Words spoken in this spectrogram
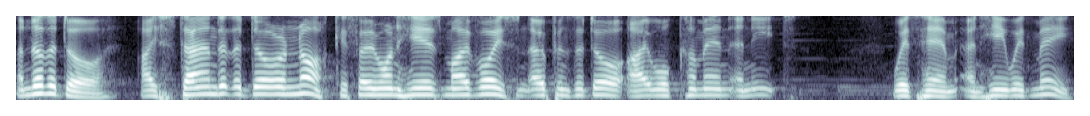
Another door. I stand at the door and knock. If anyone hears my voice and opens the door, I will come in and eat with him and he with me.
